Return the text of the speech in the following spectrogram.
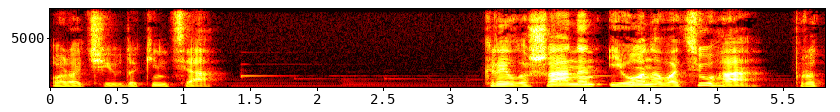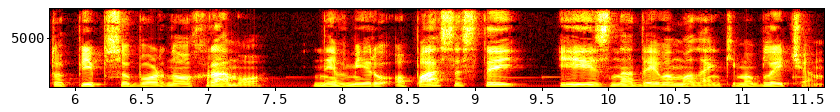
орочів до кінця. Крилошанин Іона Вацюга, протопіп соборного храму, не в міру опасистий і з надиво маленьким обличчям.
